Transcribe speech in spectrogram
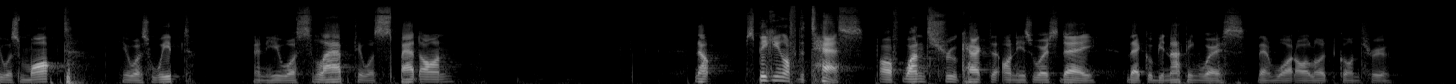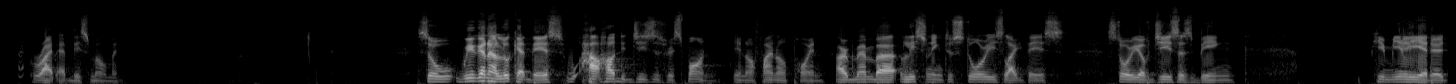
He was mocked, he was whipped, and he was slapped, he was spat on, now, speaking of the test of one true character on his worst day, there could be nothing worse than what our Lord gone through right at this moment. So we're going to look at this. How, how did Jesus respond in our final point? I remember listening to stories like this story of Jesus being humiliated,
